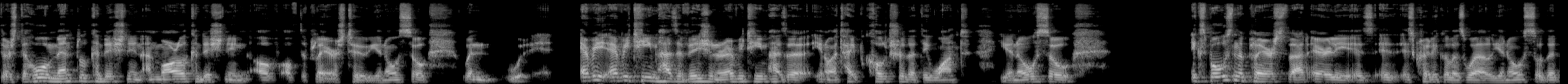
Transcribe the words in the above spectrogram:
there's the whole mental conditioning and moral conditioning of, of the players too. You know, so when every every team has a vision or every team has a you know a type of culture that they want. You know, so exposing the players to that early is, is, is critical as well. You know, so that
